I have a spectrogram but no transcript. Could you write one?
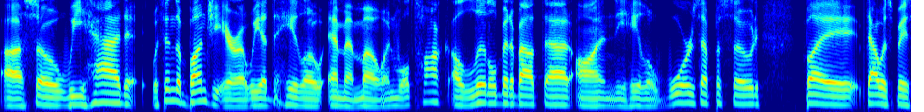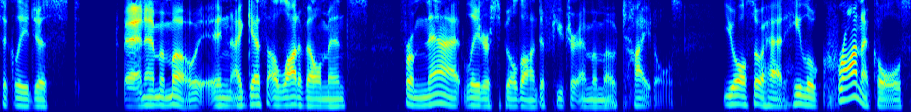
Uh, so we had within the Bungie era, we had the Halo MMO, and we'll talk a little bit about that on the Halo Wars episode. But that was basically just an MMO, and I guess a lot of elements from that later spilled onto future MMO titles. You also had Halo Chronicles,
